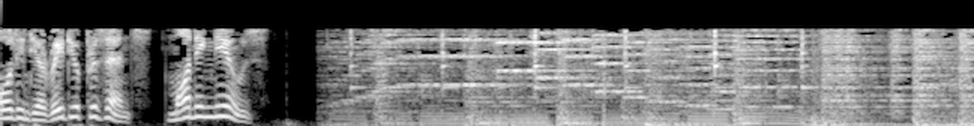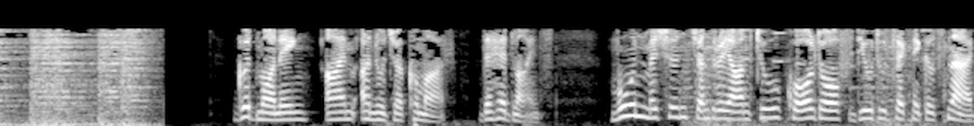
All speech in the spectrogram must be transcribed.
All India Radio presents Morning News. Good morning. I'm Anuja Kumar. The headlines. Moon mission Chandrayaan-2 called off due to technical snag.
